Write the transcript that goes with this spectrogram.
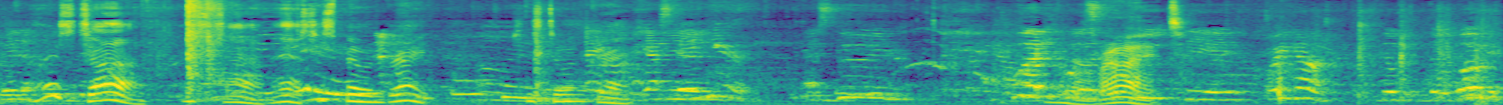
Nice job. Nice job. Yeah, she's doing great. She's doing great. All right. Where you going? The, the woman.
